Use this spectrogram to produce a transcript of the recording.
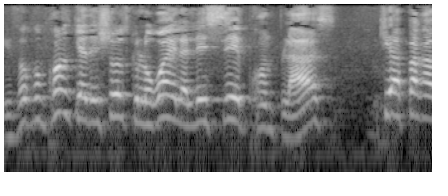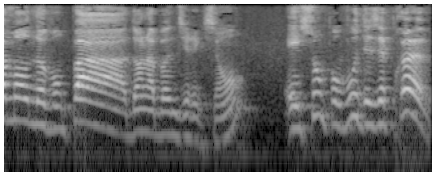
Il faut comprendre qu'il y a des choses que le roi il a laissé prendre place, qui apparemment ne vont pas dans la bonne direction, et ils sont pour vous des épreuves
